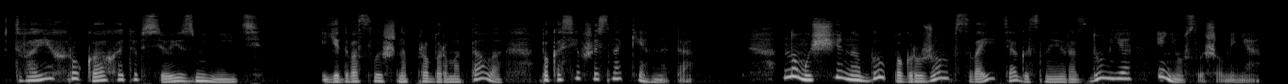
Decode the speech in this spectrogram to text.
В твоих руках это все изменить, едва слышно пробормотала, покосившись на Кеннета. Но мужчина был погружен в свои тягостные раздумья и не услышал меня.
